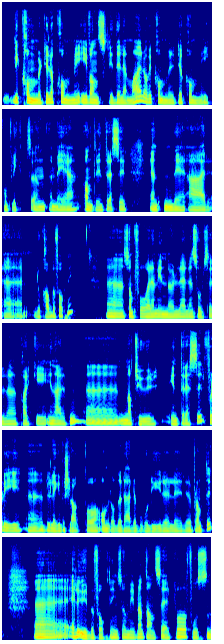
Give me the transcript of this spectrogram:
vi kommer til å komme i vanskelige dilemmaer, og vi kommer til å komme i konflikt eh, med andre interesser. Enten det er eh, lokalbefolkning, eh, som får en vindmølle eller en solcellepark i, i nærheten. Eh, natur fordi eh, du legger beslag på områder der det bor dyr eller planter. Eh, eller urbefolkning, som vi bl.a. ser på Fosen,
